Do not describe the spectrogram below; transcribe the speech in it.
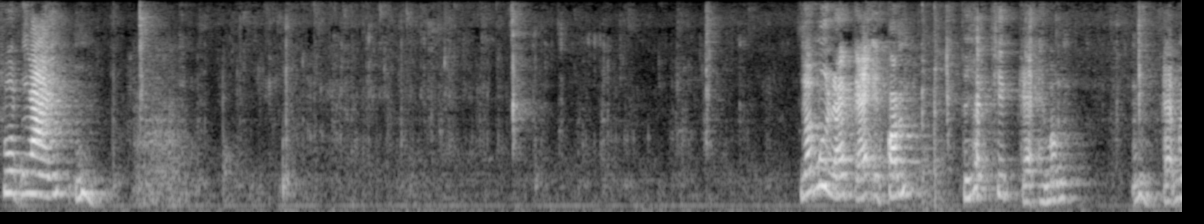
สูตรง่ายอืม แล้วมือไหนแกะอีกความที่ให้คิดแกะให้มึงแกะบ่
